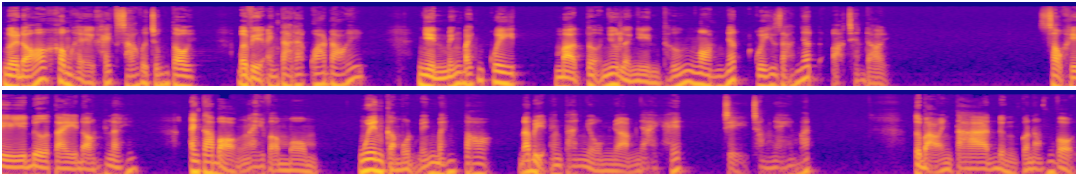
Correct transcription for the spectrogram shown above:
Người đó không hề khách sáo với chúng tôi. Bởi vì anh ta đã quá đói. Nhìn miếng bánh quy mà tựa như là nhìn thứ ngon nhất, quý giá nhất ở trên đời. Sau khi đưa tay đón lấy, anh ta bỏ ngay vào mồm. Nguyên cả một miếng bánh to đã bị anh ta nhồm nhòm nhai hết chỉ trong nháy mắt. Tôi bảo anh ta đừng có nóng vội.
